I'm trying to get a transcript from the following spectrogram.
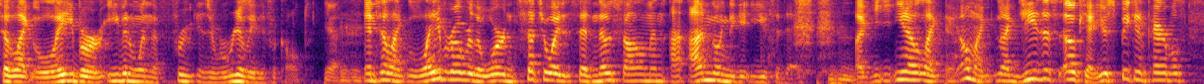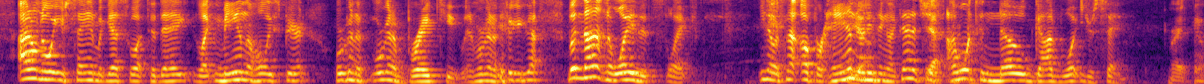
to like labor even when the fruit is really difficult Yeah. Mm-hmm. and to like labor over the word in such a way that says no solomon I, i'm going to get you today mm-hmm. like you, you know like oh my like jesus okay you're speaking in parables i don't know what you're saying but guess what today like me and the holy spirit we're gonna we're gonna break you and we're gonna figure you out but not in a way that's like you know it's not upper hand or anything like that it's just Yeah. i want to know god what you're saying Right. Yeah.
